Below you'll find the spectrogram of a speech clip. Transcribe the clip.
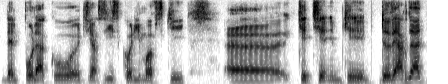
del polaco Jerzy Skolimowski, que, tiene, que de verdad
